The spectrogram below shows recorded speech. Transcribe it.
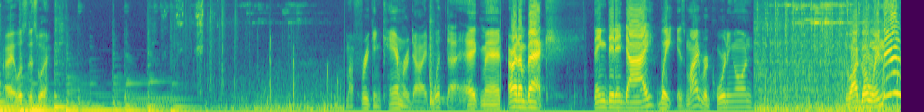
Alright, what's this way? My freaking camera died. What the heck, man? Alright, I'm back. Thing didn't die. Wait, is my recording on? Do I go in there?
